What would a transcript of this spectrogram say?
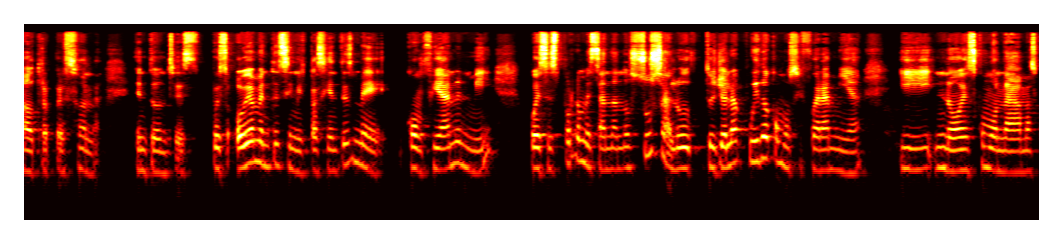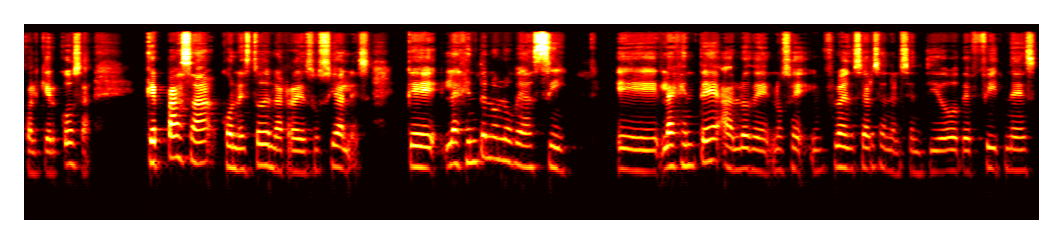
a otra persona. Entonces, pues obviamente si mis pacientes me confían en mí, pues es porque me están dando su salud. Entonces yo la cuido como si fuera mía y no es como nada más cualquier cosa. ¿Qué pasa con esto de las redes sociales? Que la gente no lo ve así. Eh, la gente, hablo de, no sé, influencers en el sentido de fitness,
